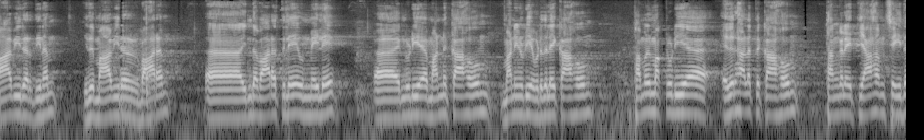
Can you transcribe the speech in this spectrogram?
மாவீரர் தினம். இது மாவீரர் வாரம். இந்த வாரத்திலே உண்மையிலே எங்களுடைய மண்ணுக்காகவும் மண்ணினுடைய விடுதலைக்காகவும் தமிழ் மக்களுடைய எதிர்காலத்துக்காகவும் தங்களை தியாகம் செய்த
